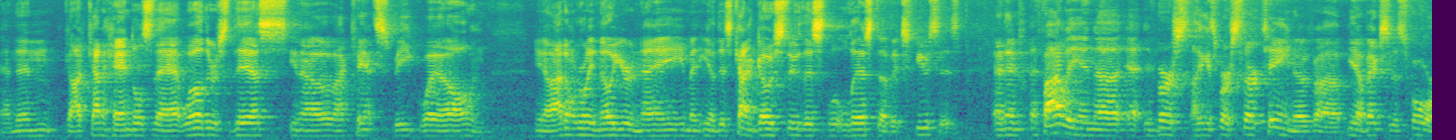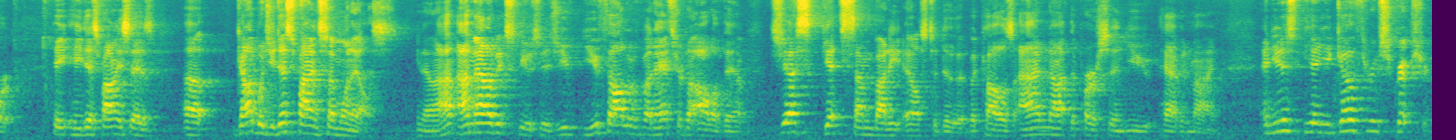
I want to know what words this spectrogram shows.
And then God kind of handles that. Well, there's this, you know, I can't speak well. And, you know, I don't really know your name. And, you know, this kind of goes through this little list of excuses. And then finally in, uh, in verse, I think it's verse 13 of, uh, know, of Exodus 4, he, he just finally says, uh, God, would you just find someone else? You know, I, I'm out of excuses. You, you thought of an answer to all of them. Just get somebody else to do it because I'm not the person you have in mind. And you just, you know, you go through Scripture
